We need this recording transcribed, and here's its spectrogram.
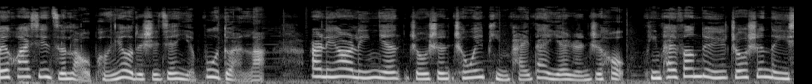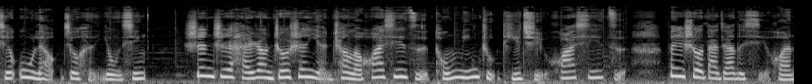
为花西子老朋友的时间也不短了。二零二零年，周深成为品牌代言人之后，品牌方对于周深的一些物料就很用心。甚至还让周深演唱了《花西子》同名主题曲《花西子》，备受大家的喜欢。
